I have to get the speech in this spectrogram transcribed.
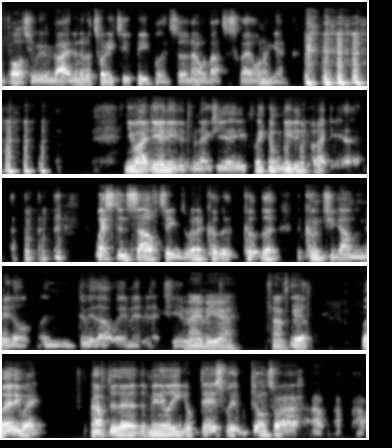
unfortunately, we've invited another 22 people in, so now we're back to square one again. new idea needed for next year, Heath. We need a new idea. Western South teams. We're going to cut the cut the, the country down the middle and do it that way maybe next year. Maybe, yeah. Sounds so, good. Well, anyway, after the, the mini league updates, we go on to our, our, our,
